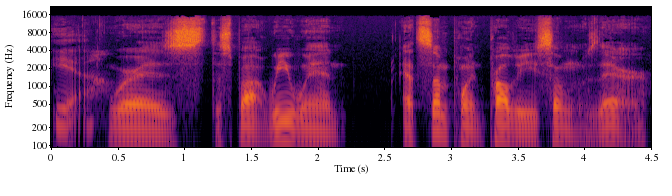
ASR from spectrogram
yeah, Whereas the spot we went, at some point, probably someone was there.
